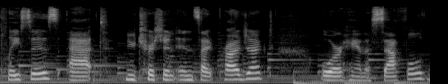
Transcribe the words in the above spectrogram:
places at Nutrition Insight Project or Hannah Saffold.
